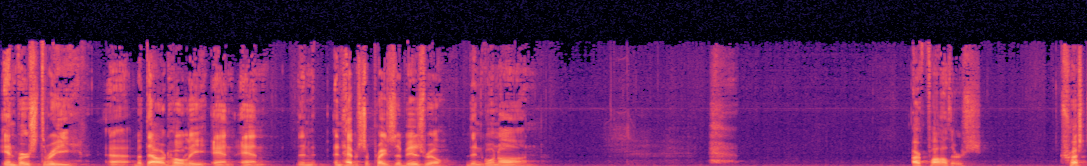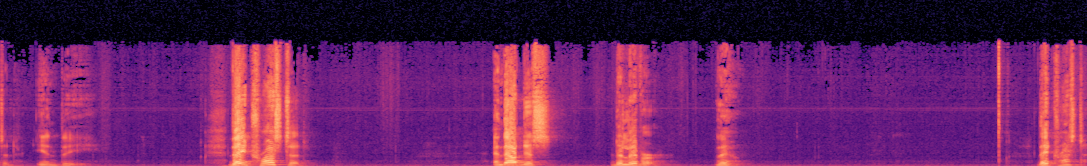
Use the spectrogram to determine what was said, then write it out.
in verse 3 uh, But thou art holy, and, and then inhabits the praises of Israel, then going on. Our fathers trusted in thee. They trusted, and thou didst deliver them. They trusted.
